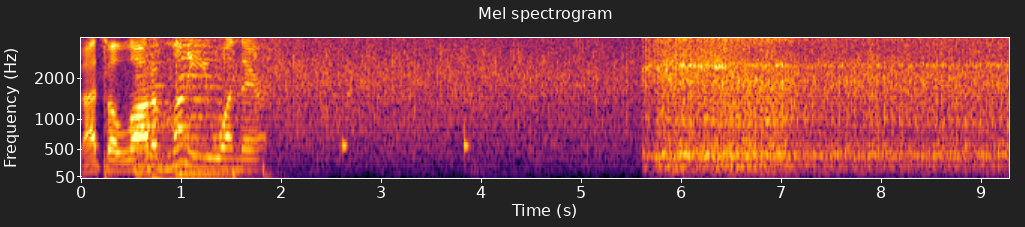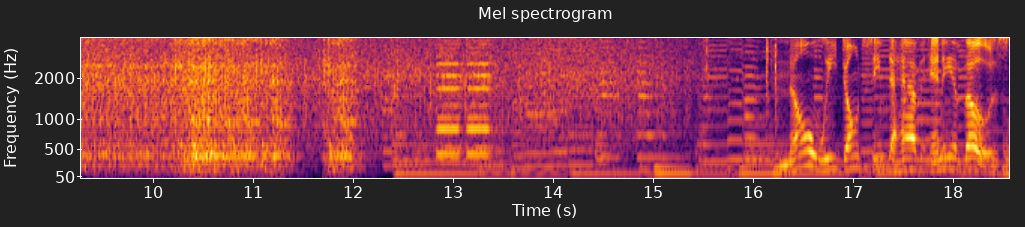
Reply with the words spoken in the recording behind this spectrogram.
That's a lot of money you won there. We don't seem to have any of those.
